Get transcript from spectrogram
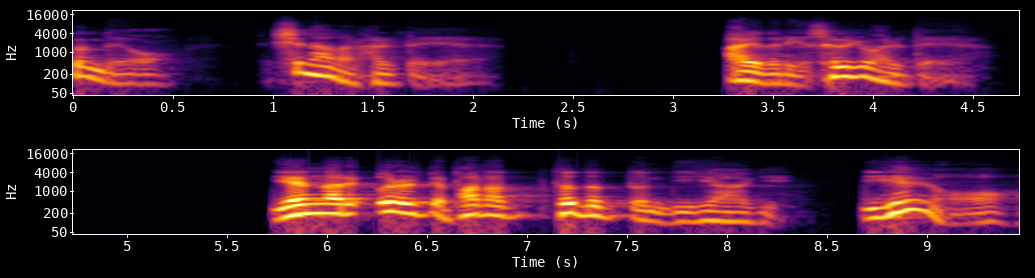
그런데요, 신학을 할 때에 아이들에게 설교할 때 옛날에 어릴 때 받아 듣었던 이야기 이게요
